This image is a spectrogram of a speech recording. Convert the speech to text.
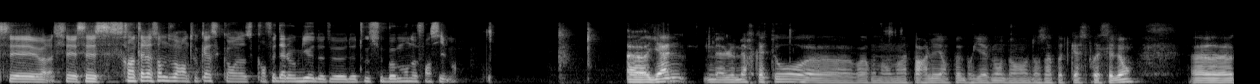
Ce sera intéressant de voir en tout cas ce qu'en, fait Dalloglio de, de tout ce beau monde offensivement. Euh, Yann, le mercato, euh, on en a parlé un peu brièvement dans, un podcast précédent. Euh,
